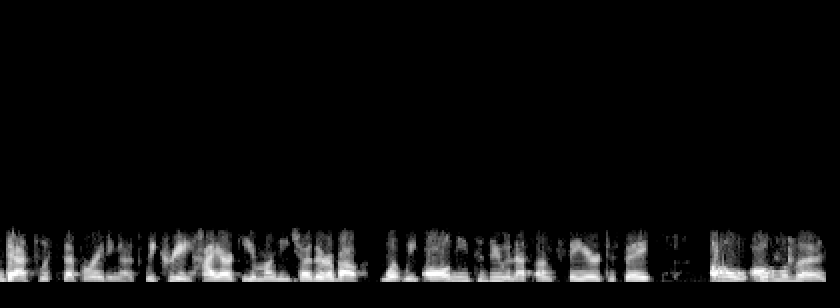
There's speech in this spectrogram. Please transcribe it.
that's what's separating us. We create hierarchy among each other about what we all need to do, and that's unfair to say, oh, all of us,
